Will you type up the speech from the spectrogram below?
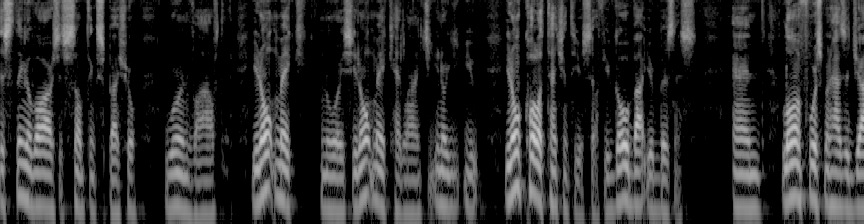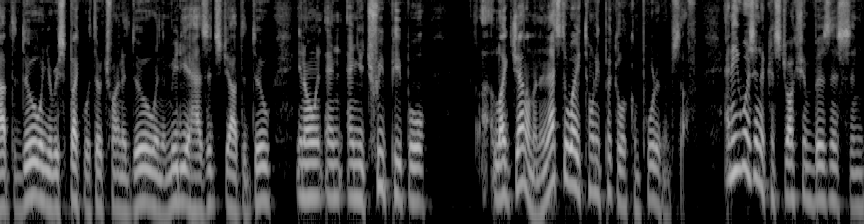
this thing of ours is something special. We're involved. You don't make noise. You don't make headlines. You know, you, you, you don't call attention to yourself. You go about your business. And law enforcement has a job to do, and you respect what they're trying to do, and the media has its job to do, you know, and, and, and you treat people uh, like gentlemen. And that's the way Tony Piccolo comported himself. And he was in a construction business and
